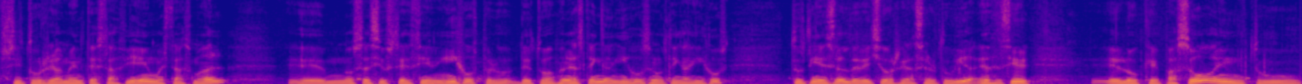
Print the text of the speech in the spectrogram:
si tú realmente estás bien o estás mal. Eh, no sé si ustedes tienen hijos, pero de todas maneras tengan hijos o no tengan hijos, tú tienes el derecho de rehacer tu vida. Es decir, eh, lo que pasó en tu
